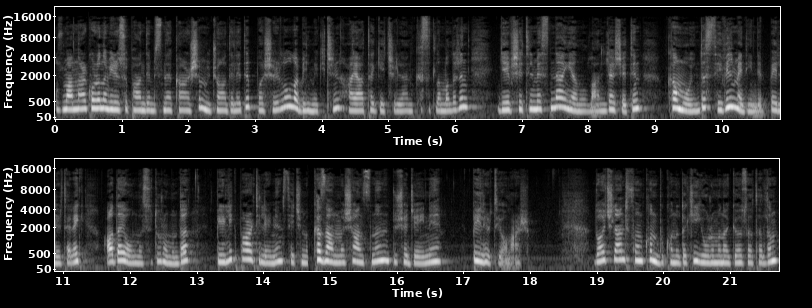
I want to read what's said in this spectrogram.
Uzmanlar koronavirüsü pandemisine karşı mücadelede başarılı olabilmek için hayata geçirilen kısıtlamaların gevşetilmesinden yana olan Laşet'in kamuoyunda sevilmediğini belirterek aday olması durumunda birlik partilerinin seçimi kazanma şansının düşeceğini belirtiyorlar. Deutschlandfunk'un bu konudaki yorumuna göz atalım.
